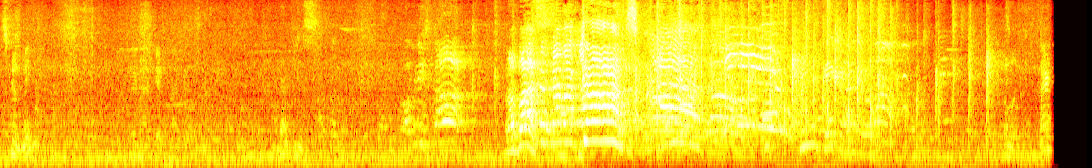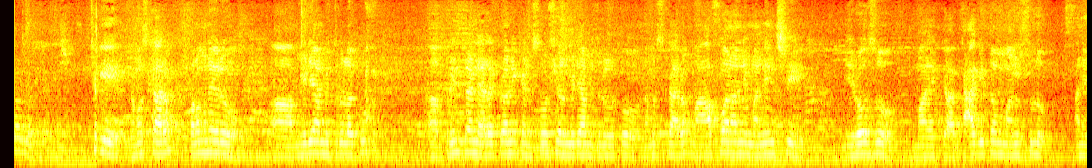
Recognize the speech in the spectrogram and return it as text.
Excuse me. Yeah, please. Public stop. Rabas. Rabas. నమస్కారం. పొలమనేరు మీడియా మిత్రులకు print and electronic and social media మిత్రులకు నమస్కారం. మా ఆహ్వానాన్ని మన్నించి ఈరోజు మా యొక్క కాగితం మనసులు అనే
